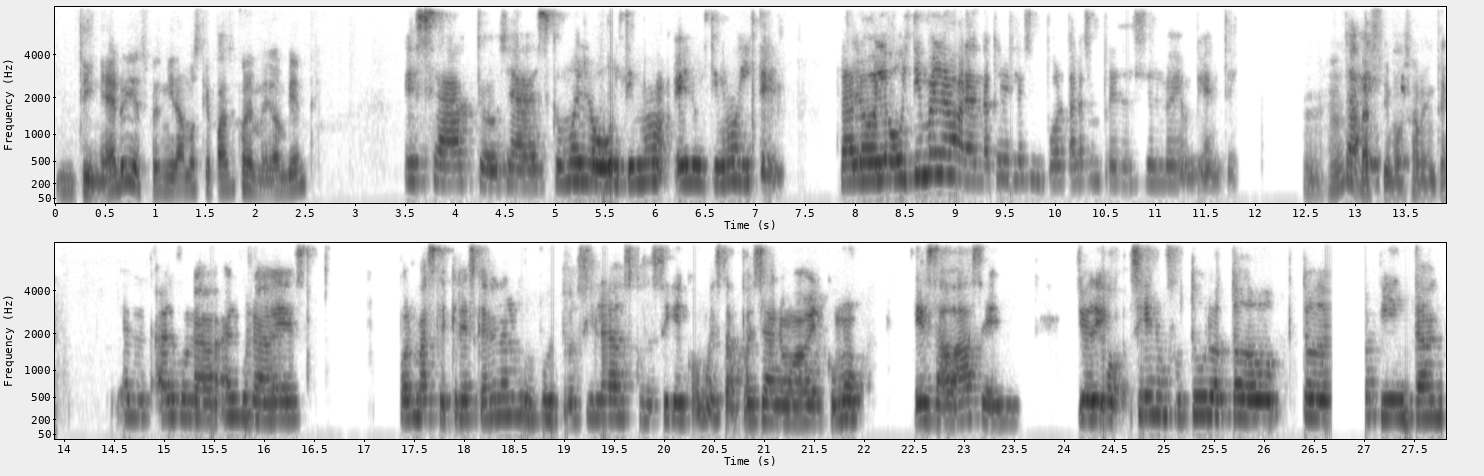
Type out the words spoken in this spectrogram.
dinero y después miramos qué pasa con el medio ambiente. Exacto, o sea, es como lo último, el último ítem. O sea, lo, lo último en la baranda que les importa a las empresas es el medio ambiente. lastimosamente. alguna, alguna vez, por más que crezcan en algún punto, si las cosas siguen como están, pues ya no va a haber como esa base. Yo digo, si en un futuro todo, todo lo pintan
